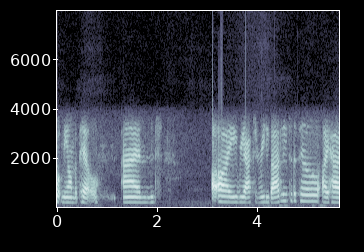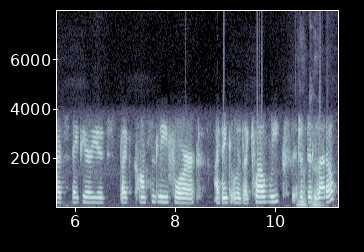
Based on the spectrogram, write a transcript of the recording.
put me on the pill. And I reacted really badly to the pill. I had a period like constantly for I think it was like 12 weeks. It just didn't let up.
